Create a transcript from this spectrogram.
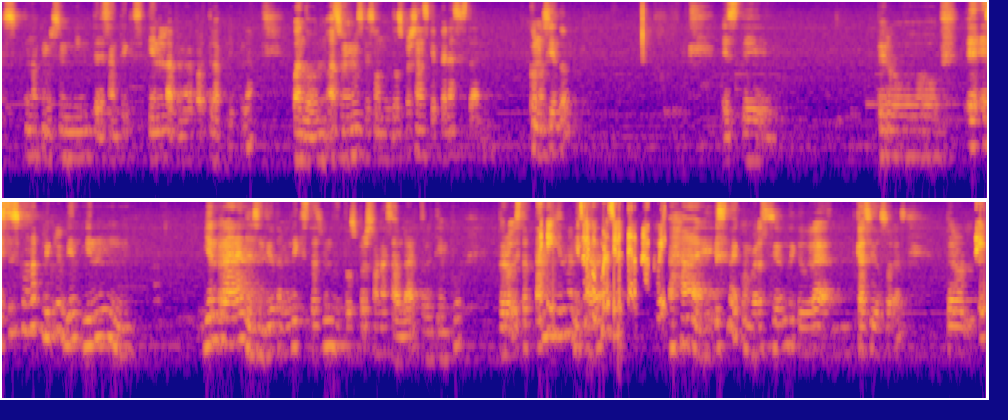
es una conversación muy interesante que se tiene en la primera parte de la película. cuando asumimos que son dos personas que apenas están conociendo. Este. Pero. Eh, esta es como una película bien, bien. Bien rara en el sentido también de que estás viendo dos personas hablar todo el tiempo. Pero está tan bien manejada. Es una conversación eterna, güey. Ajá, es una conversación de que dura casi dos horas. Pero sí.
